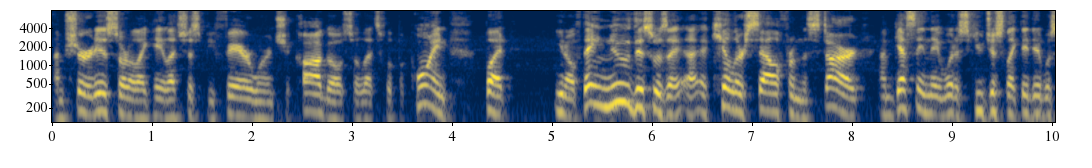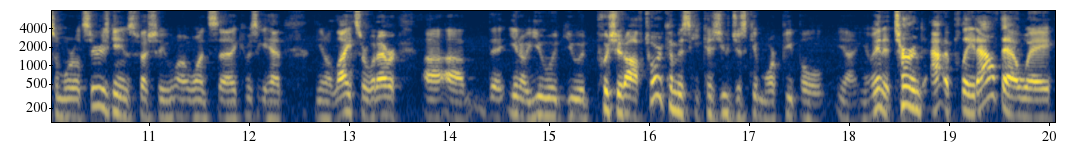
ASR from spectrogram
I'm sure it is sort of like, hey, let's just be fair. We're in Chicago, so let's flip a coin. But you know, if they knew this was a, a, killer sell from the start, I'm guessing they would have skewed just like they did with some World Series games, especially once uh, Comiskey had you know lights or whatever. Uh, uh, that you know you would you would push it off toward Comiskey because you just get more people you know, you know. And it turned out it played out that way,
